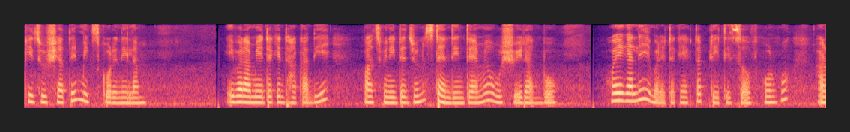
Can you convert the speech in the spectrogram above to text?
কিছুর সাথে মিক্স করে নিলাম। এবার আমি এটাকে ঢাকা দিয়ে পাঁচ মিনিটের জন্য স্ট্যান্ডিং টাইমে অবশ্যই রাখব। হয়ে গেলে এবার এটাকে একটা প্লেটে সার্ভ করব। আর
